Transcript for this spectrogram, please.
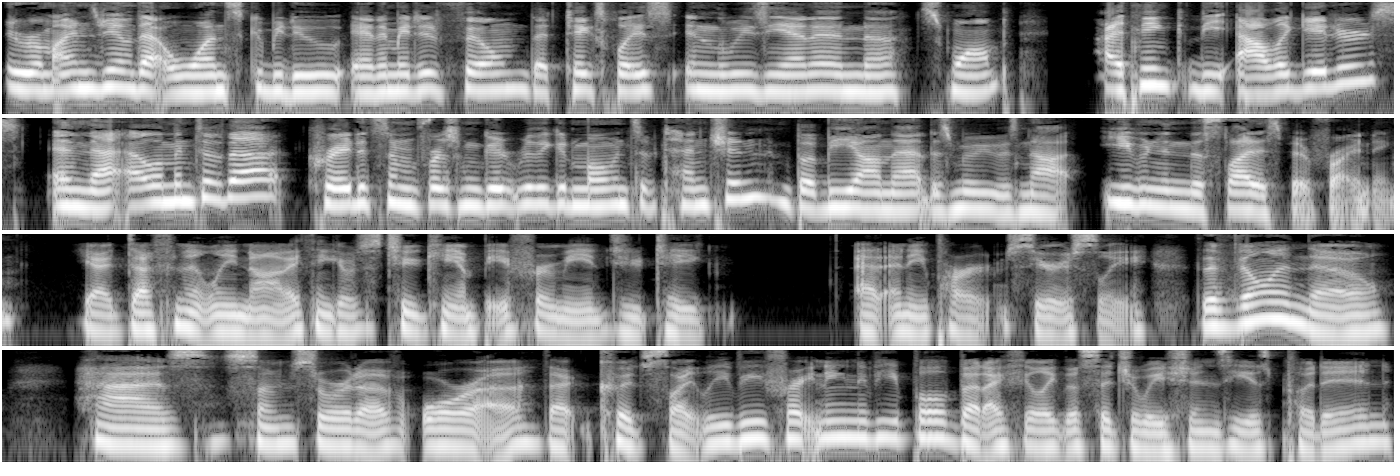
It reminds me of that one Scooby Doo animated film that takes place in Louisiana in the swamp. I think the alligators and that element of that created some for some good, really good moments of tension. But beyond that, this movie was not even in the slightest bit frightening. Yeah, definitely not. I think it was too campy for me to take at any part seriously. The villain, though, has some sort of aura that could slightly be frightening to people, but I feel like the situations he is put in,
